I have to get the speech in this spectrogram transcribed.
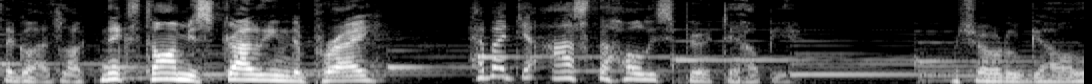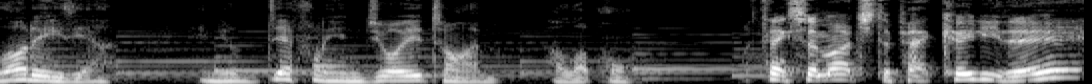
So, guys, like next time you're struggling to pray, how about you ask the Holy Spirit to help you? I'm sure it'll go a lot easier and you'll definitely enjoy your time a lot more. Thanks so much to Pat Keady there.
